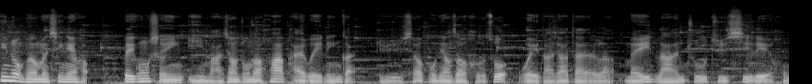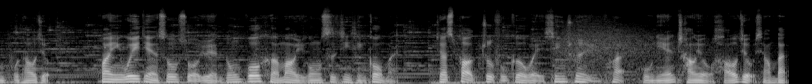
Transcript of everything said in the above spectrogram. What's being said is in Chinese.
听众朋友们，新年好！杯弓蛇影以麻将中的花牌为灵感，与小普酿造合作，为大家带来了梅兰竹菊系列红葡萄酒。欢迎微店搜索远东波克贸易公司进行购买。JustPod 祝福各位新春愉快，虎年常有好酒相伴。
